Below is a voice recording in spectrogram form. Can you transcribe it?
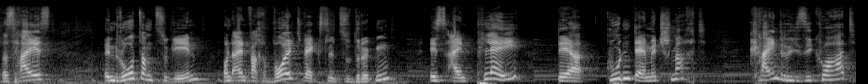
Das heißt, in Rotom zu gehen und einfach Voltwechsel zu drücken, ist ein Play, der guten Damage macht, kein Risiko hat,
